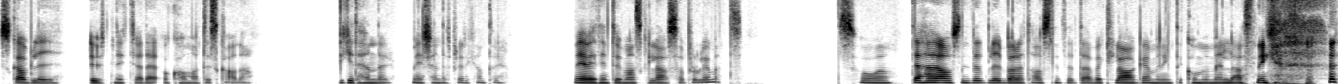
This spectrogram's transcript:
ska bli utnyttjade och komma till skada. Vilket händer med kändispredikanter. Men jag vet inte hur man ska lösa problemet. Så det här avsnittet blir bara ett avsnitt där vi klagar men inte kommer med en lösning.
